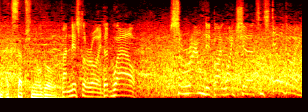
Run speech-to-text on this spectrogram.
an exceptional goal. Van Nistelrooy did well, surrounded by white shirts and still going.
